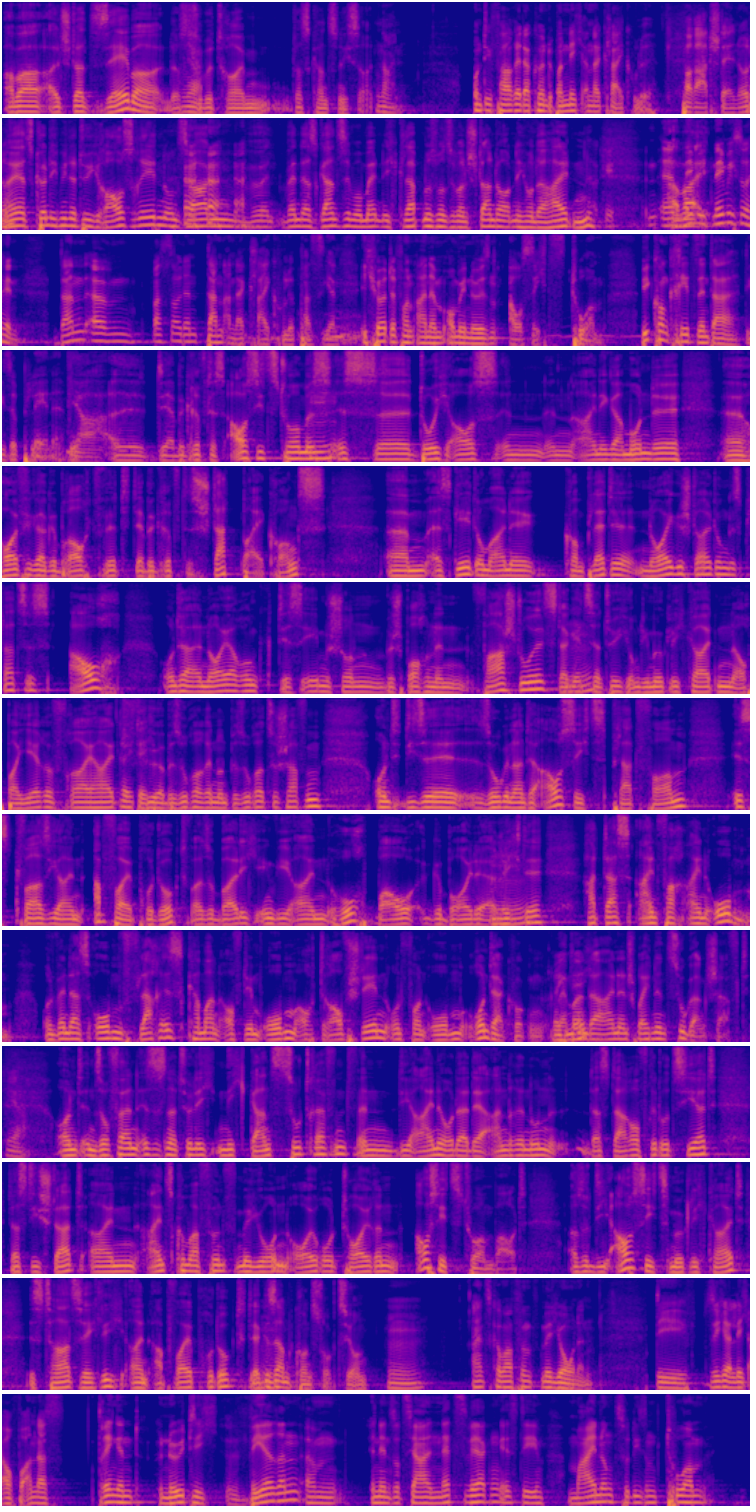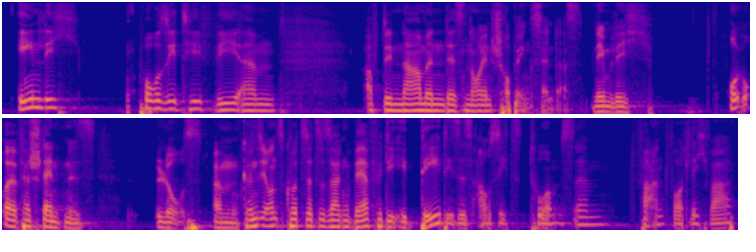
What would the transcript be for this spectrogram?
Aber als Stadt selber das ja. zu betreiben, das kann es nicht sein. Nein. Und die Fahrräder könnte man nicht an der Kleikuhle parat stellen, oder? Na, jetzt könnte ich mich natürlich rausreden und sagen, wenn, wenn das Ganze im Moment nicht klappt, müssen wir uns über den Standort nicht unterhalten. Okay. Äh, Aber nehme ich, nehm ich so hin. Dann, ähm, was soll denn dann an der Kleikuhle passieren? Ich hörte von einem ominösen Aussichtsturm. Wie konkret sind da diese Pläne? Ja, äh, der Begriff des Aussichtsturmes mhm. ist äh, durchaus in, in einiger Munde. Äh, häufiger gebraucht wird der Begriff des Stadtbalkons. Ähm, es geht um eine komplette Neugestaltung des Platzes, auch unter Erneuerung des eben schon besprochenen Fahrstuhls. Da mhm. geht es natürlich um die Möglichkeiten, auch Barrierefreiheit Richtig. für Besucherinnen und Besucher zu schaffen. Und diese sogenannte Aussichtsplattform ist quasi ein Abfallprodukt, weil sobald ich irgendwie ein Hochbaugebäude mhm. errichte, mhm. hat das einfach ein Oben. Und wenn das oben flach ist, kann man auf dem oben auch draufstehen und von oben runter gucken, Richtig. wenn man da einen entsprechenden Zugang schafft. Ja. Und insofern ist es natürlich nicht ganz zutreffend, wenn die eine oder der andere nun das darauf reduziert, dass die Stadt einen 1,5 Millionen Euro teuren Aussichtsturm baut. Also die Aussichtsmöglichkeit ist tatsächlich ein Abweihprodukt der hm. Gesamtkonstruktion. Hm. 1,5 Millionen, die sicherlich auch woanders dringend nötig wären. Ähm, in den sozialen Netzwerken ist die Meinung zu diesem Turm ähnlich positiv wie ähm, auf den Namen des neuen Shopping Centers, nämlich oh, äh, Verständnis los. Ähm, können Sie uns kurz dazu sagen, wer für die Idee dieses Aussichtsturms ähm, verantwortlich war?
